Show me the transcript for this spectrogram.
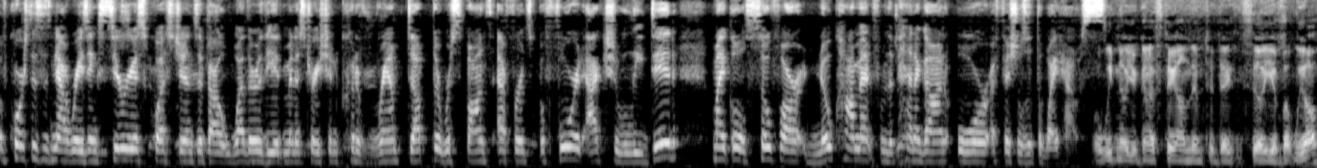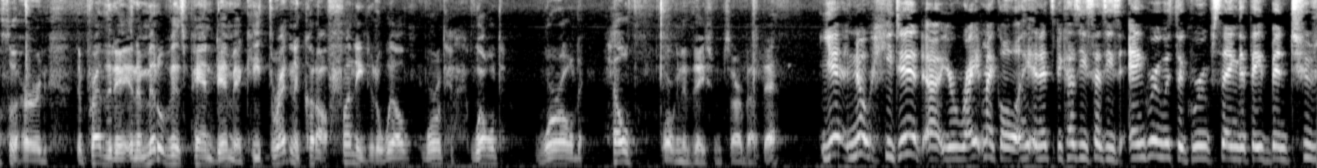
Of course, this is now raising serious questions about whether the administration could have ramped up the response efforts before it actually did. Michael, so far, no comment from the Pentagon or officials at the White House. Well, we know you're going to stay on them today, Cecilia, but we also heard the president in the middle of this pandemic, he threatened to cut off funding to the World, World, World, World Health Organization. Sorry about that. Yeah, no, he did. Uh, you're right, Michael. And it's because he says he's angry with the group, saying that they've been too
